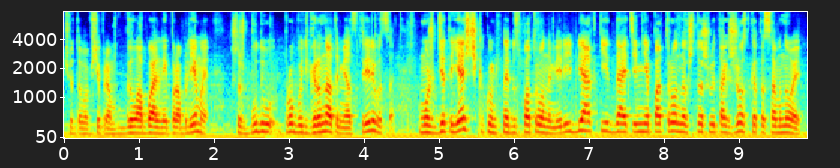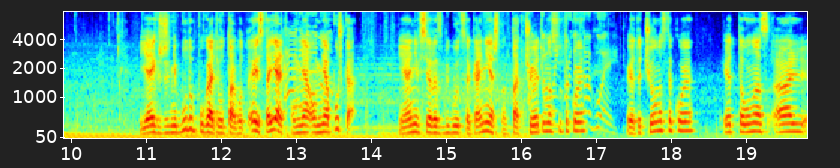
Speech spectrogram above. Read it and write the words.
что-то вообще прям глобальные проблемы. Что ж, буду пробовать гранатами отстреливаться. Может, где-то ящик какой-нибудь найду с патронами. Ребятки, дайте мне патронов, что ж вы так жестко-то со мной? Я их же не буду пугать вот так вот. Эй, стоять! У меня, у меня пушка. И они все разбегутся, конечно. Так, что это у нас тут такое? Это что у нас такое? Это у нас аль...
